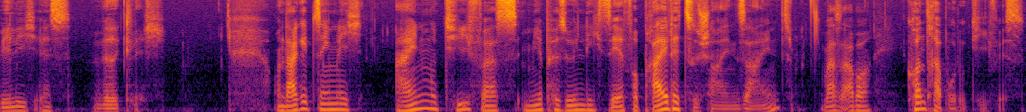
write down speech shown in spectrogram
will ich es wirklich? Und da gibt es nämlich ein Motiv, was mir persönlich sehr verbreitet zu scheinen scheint, was aber kontraproduktiv ist.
